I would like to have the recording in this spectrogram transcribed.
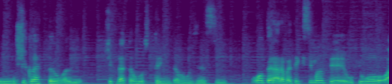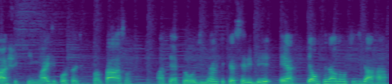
um chicletão ali, chicletão dos 30, vamos dizer assim. O Operário vai ter que se manter. O que eu acho que mais importante para o Fantasma até pela dinâmica que a Série B, é até o final não se desgarrar,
